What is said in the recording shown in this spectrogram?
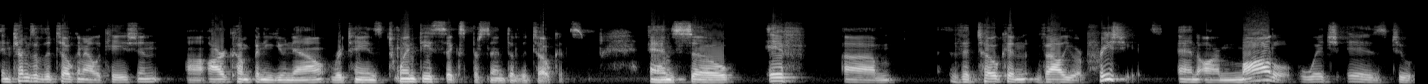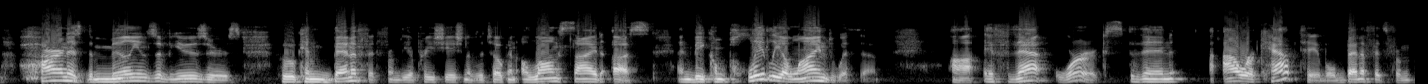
in terms of the token allocation, uh, our company YouNow retains 26% of the tokens, and so if um, the token value appreciates and our model, which is to harness the millions of users who can benefit from the appreciation of the token alongside us and be completely aligned with them. Uh, if that works, then our cap table benefits from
